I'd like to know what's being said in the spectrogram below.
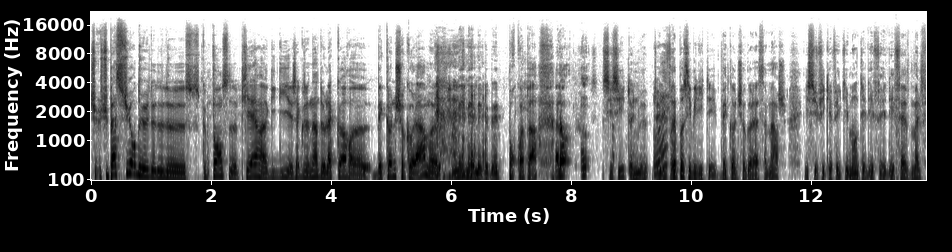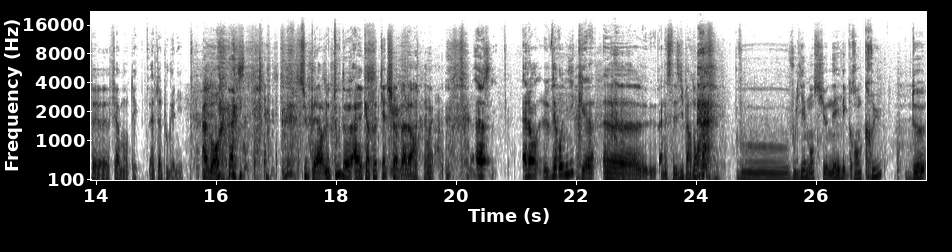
Je, je suis pas sûr de, de- de- de ce que pensent Pierre, Guigui et Jacques Genin de l'accord euh, bacon-chocolat, mais, mais, mais- mais- mais pourquoi pas? Alors, Si, si, tu as, une, t'as une Ouais. vraie possibilité. Bacon, chocolat, ça marche. Il suffit qu'effectivement, tu aies des, fè- des fèves mal fermentées. Là, tu as tout gagné. Ah bon? Super, le tout de- avec un peu de ketchup alors. Ouais. Euh, alors, Véronique, euh, Anastasie, pardon, vous vouliez mentionner les grands crus de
